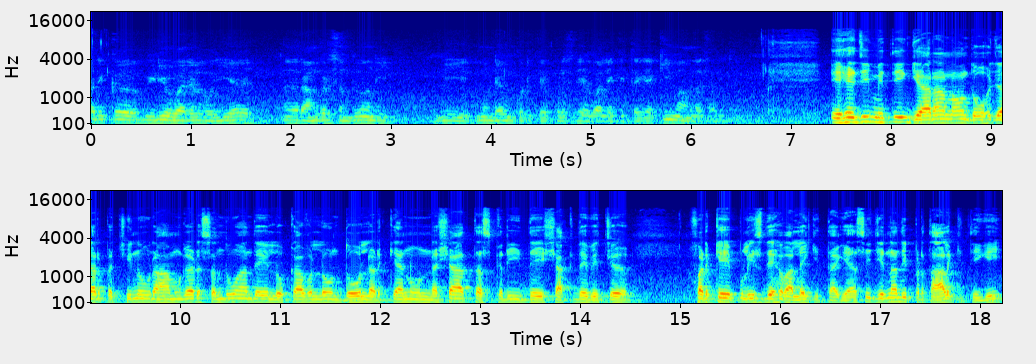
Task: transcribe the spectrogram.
ਸਰ ਇੱਕ ਵੀਡੀਓ ਵਾਇਰਲ ਹੋ ਰਹੀ ਹੈ ਅ, ਰਾਮਗੜ੍ਹ ਸੰਧੂਆਂ ਦੀ ਵੀ ਮੁੰਡਿਆਂ ਨੂੰ ਕੁੱਟ ਕੇ ਪੁਲਿਸ ਦੇ ਹਵਾਲੇ ਕੀਤਾ ਗਿਆ। ਕੀ ਮਾਮਲਾ ਸਰ ਇਹ ਜੀ ਮਿਤੀ 11/9/2025 ਨੂੰ ਰਾਮਗੜ੍ਹ ਸੰਧੂਆਂ ਦੇ ਲੋਕਾਂ ਵੱਲੋਂ ਦੋ ਲੜਕਿਆਂ ਨੂੰ ਨਸ਼ਾ ਤਸਕਰੀ ਦੇ ਸ਼ੱਕ ਦੇ ਵਿੱਚ ਫੜ ਕੇ ਪੁਲਿਸ ਦੇ ਹਵਾਲੇ ਕੀਤਾ ਗਿਆ ਸੀ ਜਿਨ੍ਹਾਂ ਦੀ ਪੜਤਾਲ ਕੀਤੀ ਗਈ।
